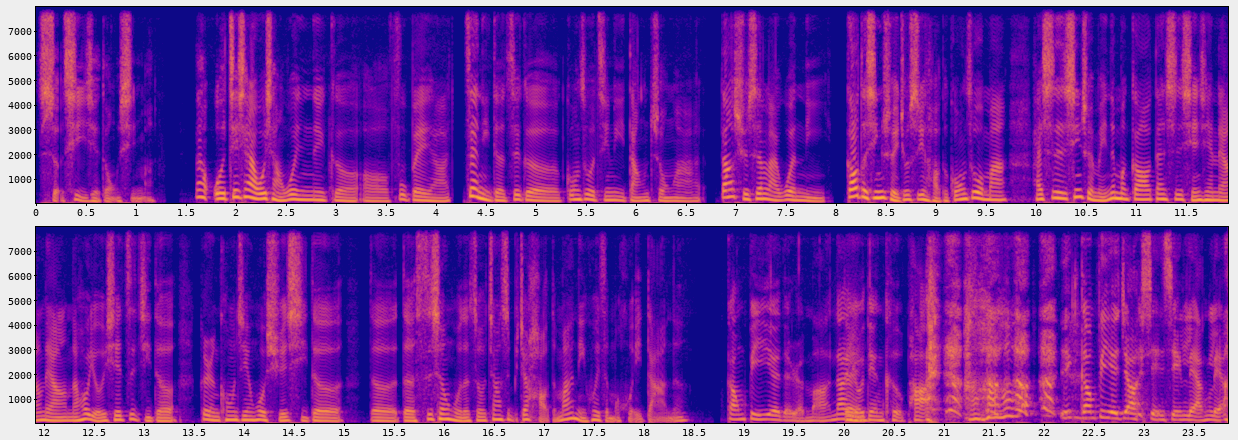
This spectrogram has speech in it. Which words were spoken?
舍弃一些东西嘛。那我接下来我想问那个呃父辈啊，在你的这个工作经历当中啊，当学生来问你，高的薪水就是好的工作吗？还是薪水没那么高，但是闲闲凉凉，然后有一些自己的个人空间或学习的的的私生活的时候，这样是比较好的吗？你会怎么回答呢？刚毕业的人嘛，那有点可怕。刚毕业就要闲闲凉凉，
